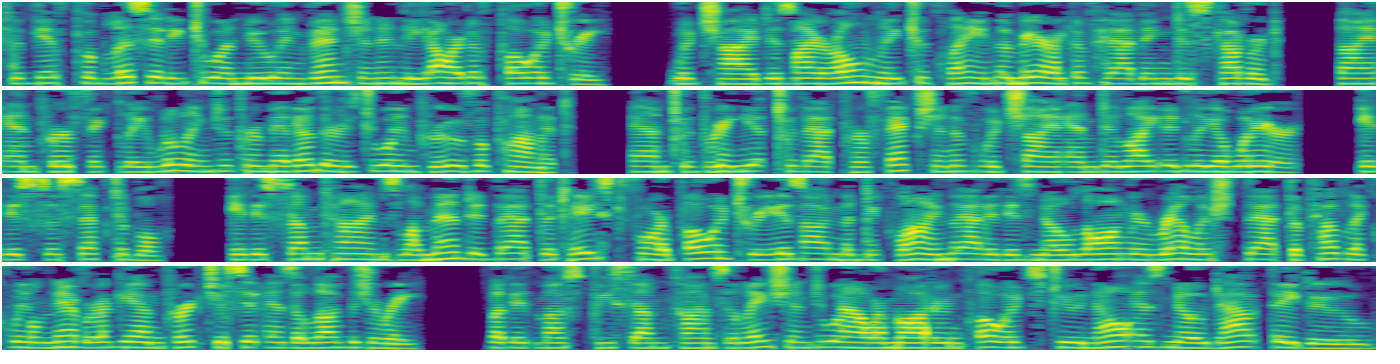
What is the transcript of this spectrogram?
to give publicity to a new invention in the art of poetry, which I desire only to claim the merit of having discovered. I am perfectly willing to permit others to improve upon it, and to bring it to that perfection of which I am delightedly aware. It is susceptible. It is sometimes lamented that the taste for poetry is on the decline that it is no longer relished that the public will never again purchase it as a luxury. But it must be some consolation to our modern poets to know as no doubt they do,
